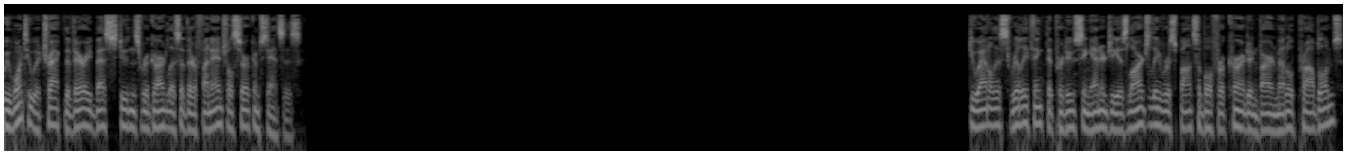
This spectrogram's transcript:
We want to attract the very best students regardless of their financial circumstances. Do analysts really think that producing energy is largely responsible for current environmental problems?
